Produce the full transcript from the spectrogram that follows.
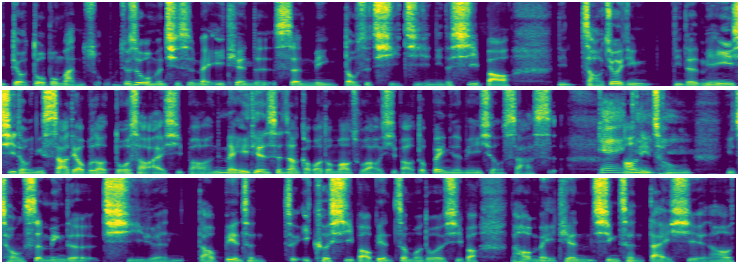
你有多不满足？就是我们其实每一天的生命都是奇迹。你的细胞，你早就已经，你的免疫系统已经杀掉不知道多少癌细胞。你每一天身上搞不好都冒出癌细胞，都被你的免疫系统杀死。对。然后你从你从生命的起源到变成。这一颗细胞变这么多的细胞，然后每天新陈代谢，然后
